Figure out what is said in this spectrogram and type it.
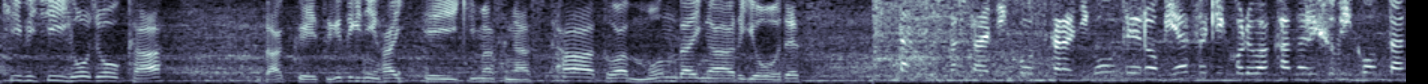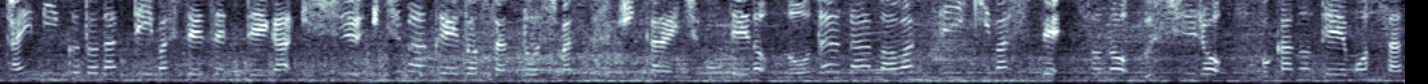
厳しい表情か。バックへ次々に入っていきますがスタートは問題があるようです。スタートしました。2コースから2号艇の宮崎。これはかなり踏み込んだタイミングとなっていまして前艇が1周1マークへと殺到します。インから1号艇の野田が回っていきましてその後ろ他の艇も殺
